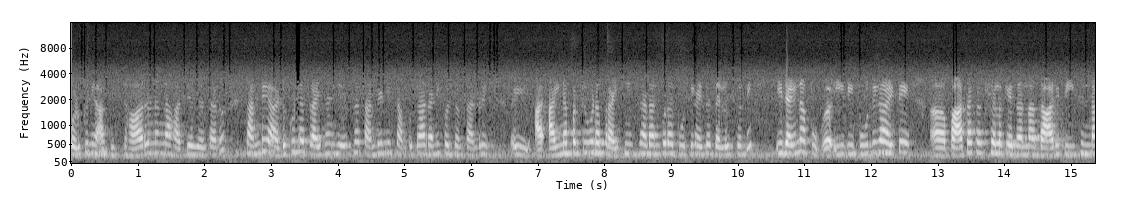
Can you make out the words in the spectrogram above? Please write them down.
కొడుకుని అతి దారుణంగా హత్య చేశాడు. తండ్రి అడుగునే ప్రయత్నం చేసిన తండ్రిని చంపుతారని కొంచెం తండ్రి అయినప్పటికీ కూడా ప్రయత్నించాడని కూడా పూర్తిగా అయితే తెలుస్తుంది. ఇదైనా ఇది పూర్తిగా అయితే పాత కక్షలకు ఏదన్నా దారి తీసిందా?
